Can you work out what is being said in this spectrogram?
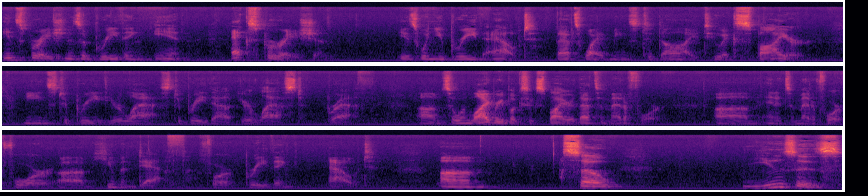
Inspiration is a breathing in. Expiration is when you breathe out. That's why it means to die, to expire. means to breathe your last, to breathe out your last breath. Um, so when library books expire, that's a metaphor. Um, and it's a metaphor for um, human death, for breathing out. Um, so muses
